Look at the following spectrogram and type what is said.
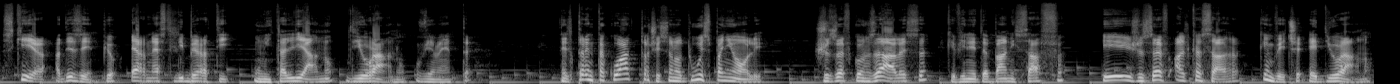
schiera ad esempio Ernest Liberati, un italiano di Urano ovviamente. Nel 1934 ci sono due spagnoli, Joseph González, che viene da Bani Saf, e Joseph Alcazar, che invece è di Urano.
